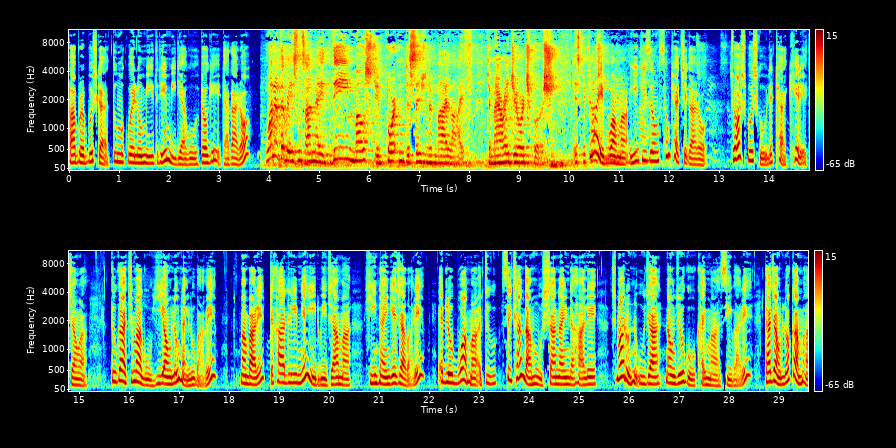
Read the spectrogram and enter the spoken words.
Barbara Bush ကသူမကွယ်လွန်မီသတင်းမီဒီယာကိုပြောခဲ့တာကတော့ One of the reasons I made the most important decision of my life to marry George Bush is ကျမ because ရဲ့ he ဘဝမှာအရေးကြီးဆုံးဆုံးဖြတ်ချက်ကတော့ George Bush ကိုလက်ထပ်ခဲ့တဲ့အကြောင်းကသူကကျမကိုရည်အောင်လုပ်နိုင်လို့ပါပဲမှန်ပါတယ်တခါတလေမျက်ရည်တွေကြားမှာရည်နိုင်ခဲ့ကြပါတယ်အဲ့လိုဘဝမှာအတူစိတ်ချမ်းသာမှုရှာနိုင်တာဟာလေကျမတို့နှစ်ဦးကြားနှောင်ကြိုးကိုခိုင်မာစေပါတယ်ဒါကြောင့်လောကမှာ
